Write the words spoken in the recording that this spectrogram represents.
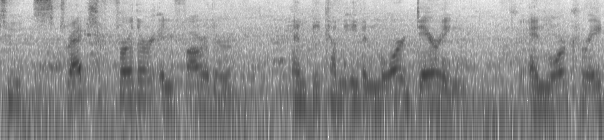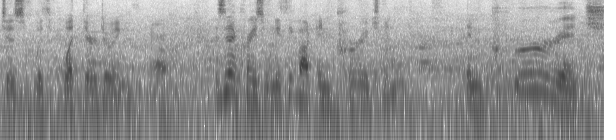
to stretch further and farther and become even more daring and more courageous with what they're doing. Isn't that crazy when you think about encouragement? Encourage.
